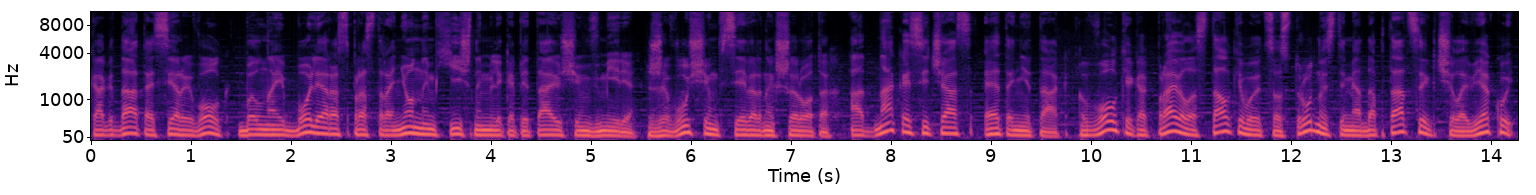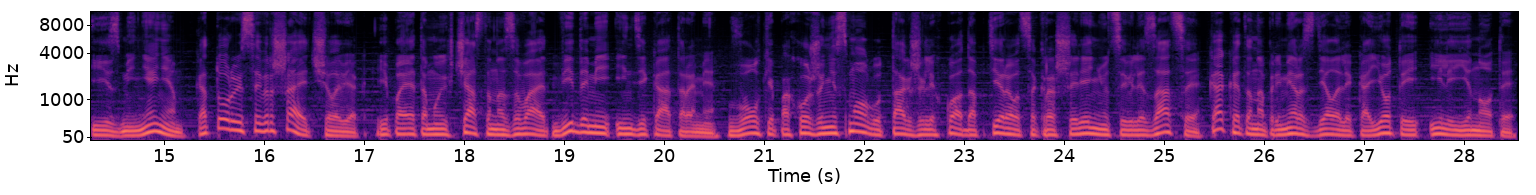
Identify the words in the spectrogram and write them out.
Когда-то серый волк был наиболее распространенным хищным млекопитающим в мире, живущим в северных широтах. Однако сейчас это не так. Волки, как правило, сталкиваются с трудностями адаптации к человеку и изменениям, которые совершает человек, и поэтому их часто называют видами-индикаторами. Волки, похоже, не смогут так же легко адаптироваться к расширению цивилизации, как это, например, сделали койоты или еноты.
